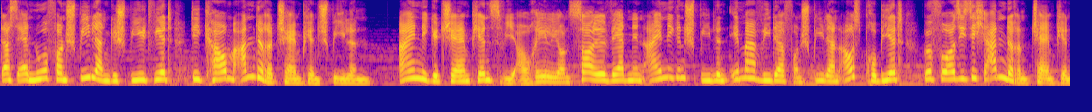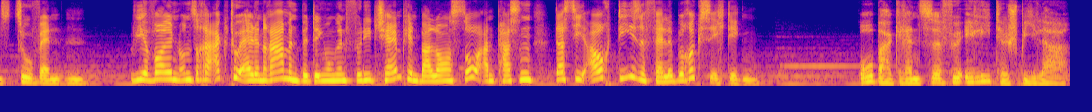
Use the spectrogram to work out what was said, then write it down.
dass er nur von Spielern gespielt wird, die kaum andere Champions spielen. Einige Champions wie Aurelion Sol werden in einigen Spielen immer wieder von Spielern ausprobiert, bevor sie sich anderen Champions zuwenden. Wir wollen unsere aktuellen Rahmenbedingungen für die Champion-Balance so anpassen, dass sie auch diese Fälle berücksichtigen. Obergrenze für Elite-Spieler.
